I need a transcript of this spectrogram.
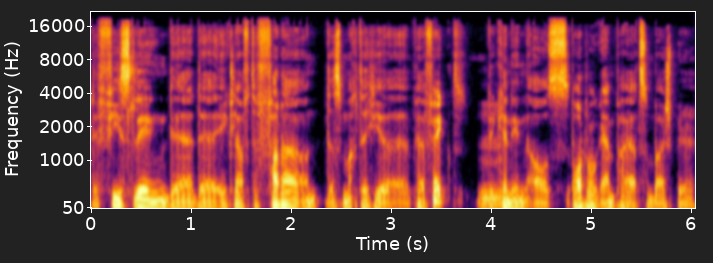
der Fiesling, der, der ekelhafte Vater und das macht er hier äh, perfekt. Wir Mhm. kennen ihn aus Boardwalk Empire zum Beispiel.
